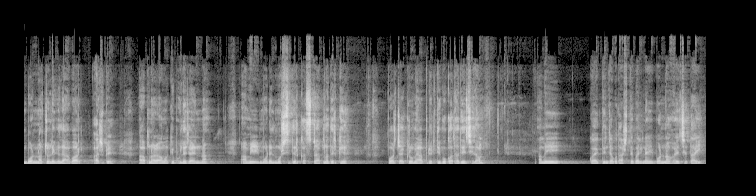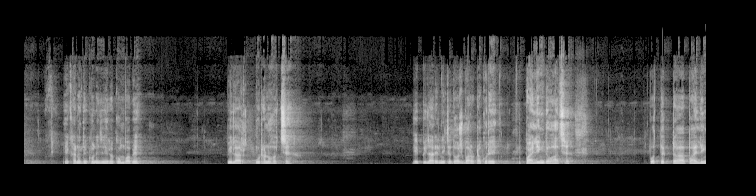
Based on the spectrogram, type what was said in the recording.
বন্যা চলে গেলে আবার আসবে। আপনারা আমাকে ভুলে যায়েন না। আমি এই মডেল মসজিদের কাজটা আপনাদেরকে পর্যায়ক্রমে আপডেট দিব কথা দিয়েছিলাম। আমি কয়েকদিন যাবত আসতে পারি না এই বন্যা হয়েছে তাই। এখানে দেখুন এই যে এরকমভাবে পিলার উঠানো হচ্ছে। এই পিলারের নিচে দশ বারোটা করে পাইলিং দেওয়া আছে। প্রত্যেকটা পাইলিং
